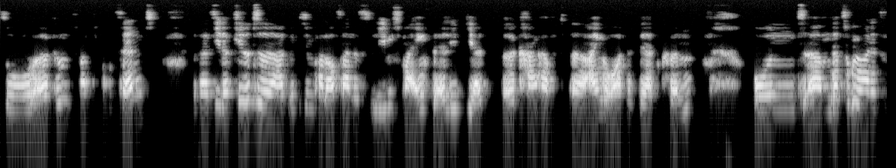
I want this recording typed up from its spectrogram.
so äh, 25 Prozent. Das heißt, jeder Vierte hat wirklich im Verlauf seines Lebens mal Ängste erlebt, die als äh, krankhaft äh, eingeordnet werden können. Und ähm, dazu gehören jetzt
